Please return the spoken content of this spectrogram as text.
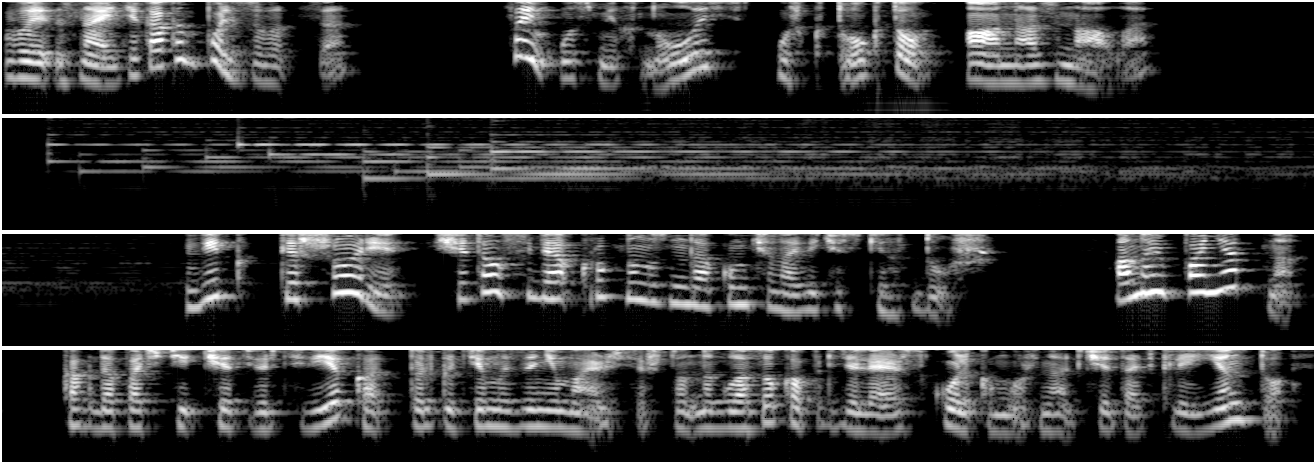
«Вы знаете, как им пользоваться?» Фейм усмехнулась. Уж кто-кто, а она знала. Вик Кешори считал себя крупным знатоком человеческих душ. Оно и понятно, когда почти четверть века только тем и занимаешься, что на глазок определяешь, сколько можно отчитать клиенту –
